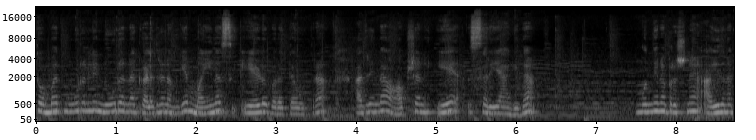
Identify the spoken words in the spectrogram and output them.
ತೊಂಬತ್ತ್ಮೂರಲ್ಲಿ ನೂರನ್ನು ಕಳೆದ್ರೆ ನಮಗೆ ಮೈನಸ್ ಏಳು ಬರುತ್ತೆ ಉತ್ತರ. ಅದರಿಂದ ಆಪ್ಷನ್ ಎ ಸರಿಯಾಗಿದೆ. ಮುಂದಿನ ಪ್ರಶ್ನೆ ಐದನೇ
